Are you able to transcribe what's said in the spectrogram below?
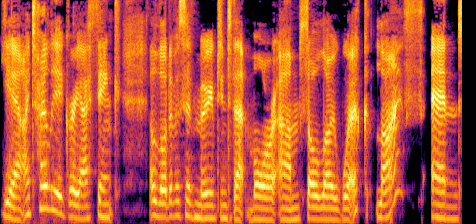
Yeah, I totally agree. I think a lot of us have moved into that more um, solo work life and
